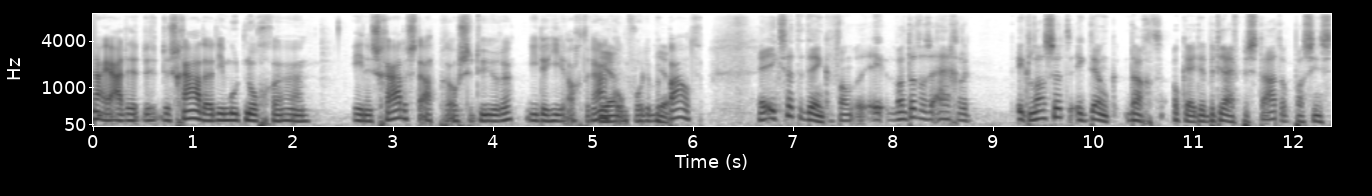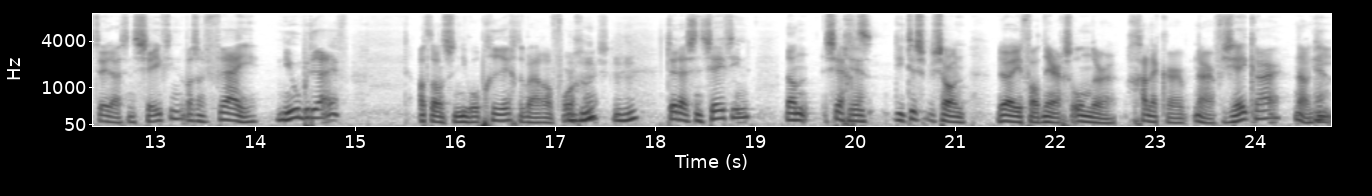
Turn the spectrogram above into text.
Nou ja, de, de, de schade die moet nog eh, in een schadestaatprocedure die er hier achteraan Ja, komt worden ja. bepaald. Hey, ik zat te denken van, ik- want dat was eigenlijk, ik las het, ik denk, dacht, oké, dit bedrijf bestaat ook pas sinds 2017. Het was een vrij nieuw bedrijf, althans nieuw opgericht, er waren al voorgangers. Mhm, mhm. 2017, dan zegt die tussenpersoon, ja, je valt nergens onder, ga lekker naar een verzekeraar. Nou, die Ja.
